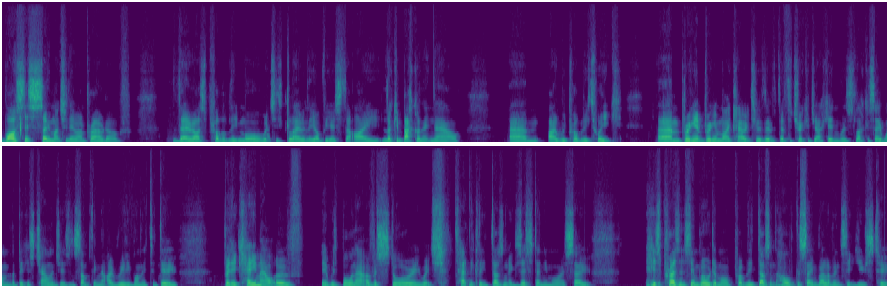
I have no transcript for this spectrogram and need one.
whilst there's so much in there I'm proud of, there are probably more which is glaringly obvious that I, looking back on it now, um, I would probably tweak. Um, bringing bringing my character of the, of the Trickerjack in was, like I say, one of the biggest challenges and something that I really wanted to do. But it came out of it was born out of a story which technically doesn't exist anymore. So his presence in Wildermore probably doesn't hold the same relevance it used to.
